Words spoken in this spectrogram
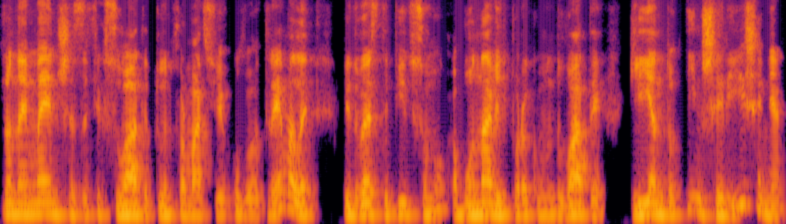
щонайменше зафіксувати ту інформацію, яку ви отримали, підвести підсумок або навіть порекомендувати клієнту інше рішення.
